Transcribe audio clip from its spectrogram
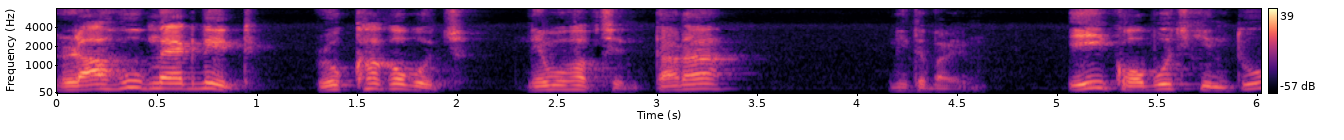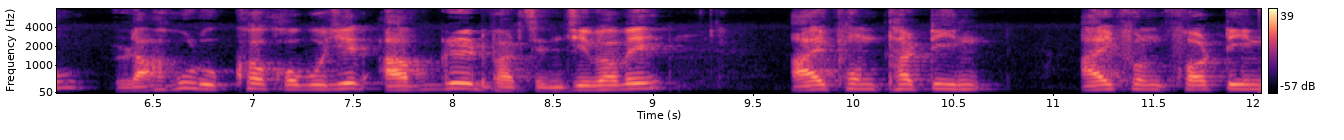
রাহু ম্যাগনেট রক্ষা কবচ নেব ভাবছেন, তারা নিতে পারেন। এই কবচ কিন্তু রাহু রক্ষা কবচের আপগ্রেড ভার্সন যেভাবে iPhone thirteen iPhone fourteen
